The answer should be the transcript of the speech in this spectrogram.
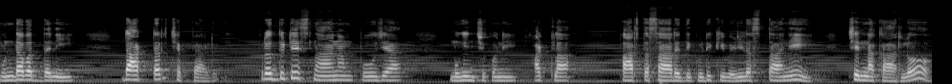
ఉండవద్దని డాక్టర్ చెప్పాడు. ప్రొద్దుటే స్నానం పూజ ముగించుకొని అట్లా పార్థసారథి గుడికి వెళ్ళొస్తానే చిన్న కారులో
